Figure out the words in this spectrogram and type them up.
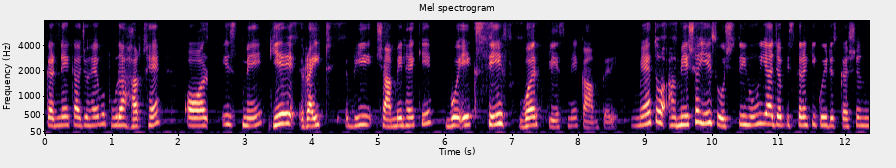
کرنے کا جو ہے وہ پورا حق ہے۔ اور اس میں یہ رائٹ بھی شامل ہے کہ وہ ایک سیف ورک پلیس میں کام کرے۔ میں تو ہمیشہ یہ سوچتی ہوں، یا جب اس طرح کی کوئی ڈسکشن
